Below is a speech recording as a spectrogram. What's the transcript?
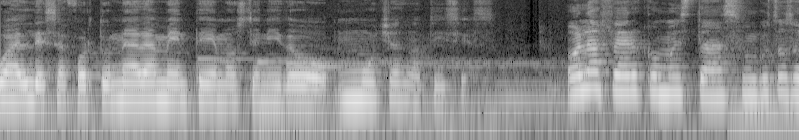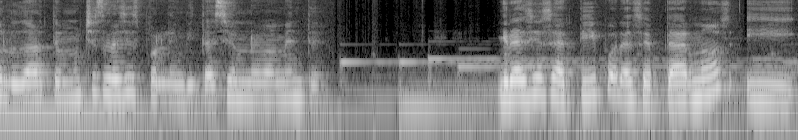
cual desafortunadamente hemos tenido muchas noticias. Hola Fer, ¿cómo estás? Un gusto saludarte. Muchas gracias por la invitación nuevamente. Gracias a ti por aceptarnos y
